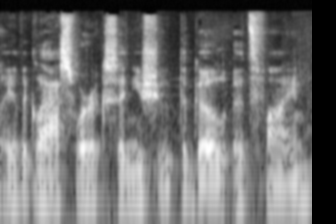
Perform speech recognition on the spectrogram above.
Play the glassworks and you shoot the goat, it's fine.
